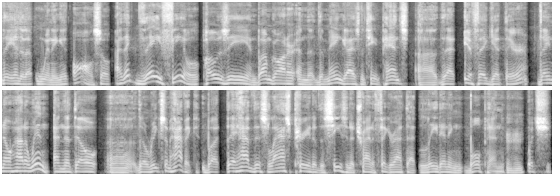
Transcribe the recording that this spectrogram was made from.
they ended up winning it all. So I think they feel Posey and Bumgarner and the, the main guys in the team, Pence, uh, that if they get there, they know how to win and that they'll uh, they'll wreak some havoc. But they have this last period of the season to try to figure out that late inning bullpen, which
